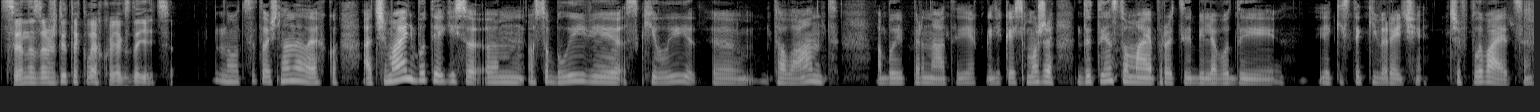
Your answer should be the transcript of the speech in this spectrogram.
Це не завжди так легко, як здається. Ну, це точно нелегко. А чи мають бути якісь ем, особливі скіли, ем, талант, аби пірнати? Як, Якесь, може, дитинство має пройти біля води, якісь такі речі? Чи впливає це?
